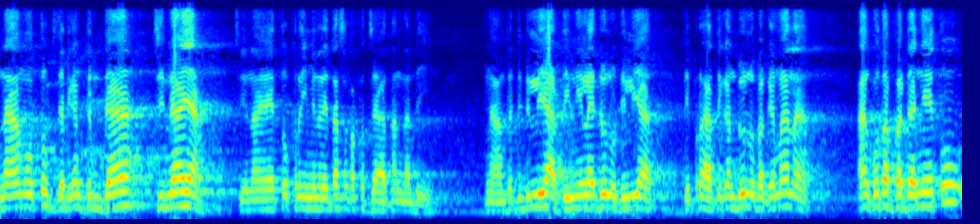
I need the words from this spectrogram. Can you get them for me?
Nah, untuk dijadikan denda jinayah. Jinayah itu kriminalitas atau kejahatan tadi. Nah, jadi dilihat, dinilai dulu, dilihat, diperhatikan dulu bagaimana anggota badannya itu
